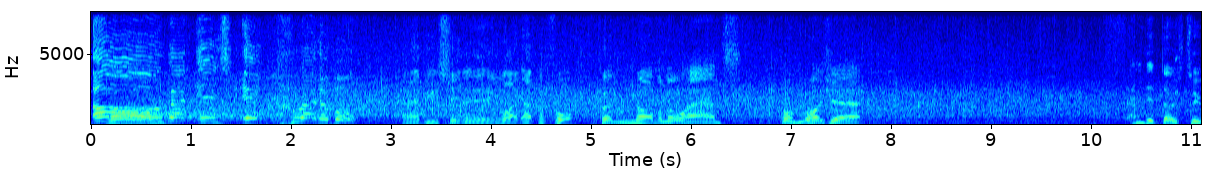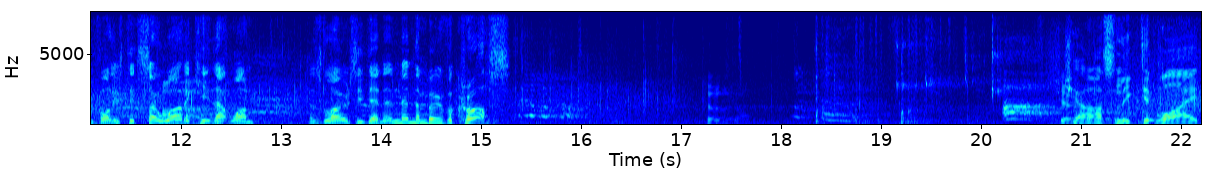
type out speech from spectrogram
Oh, that is incredible. Have you seen anything like that before? Phenomenal hands from Rojer. Fended those two volleys, did so well to keep that one as low as he did. And then the move across. Third Just leaked it wide.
